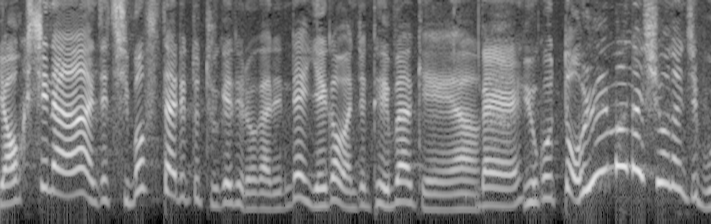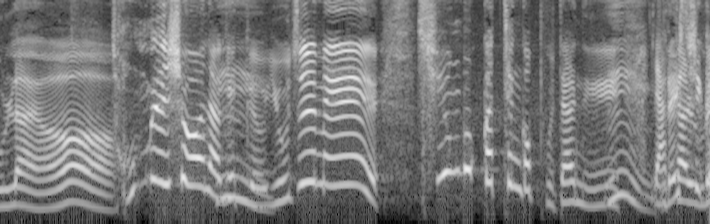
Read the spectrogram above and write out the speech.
역시나 이제 집업 스타일이 또 두 개 들어가는데 얘가 완전 대박이에요. 네. 이것도 얼마나 시원한지 몰라요. 정말 시원하게끔 음. 요즘에 수영복 같은 것보다는 음, 약간 래쉬가드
